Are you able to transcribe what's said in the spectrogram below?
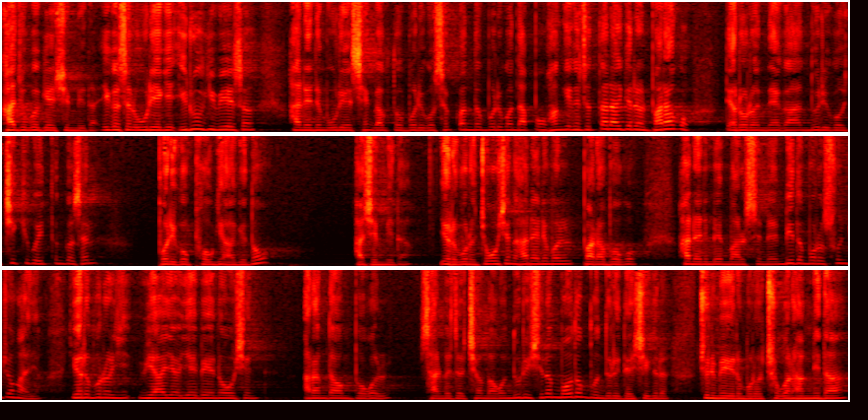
가지고 계십니다. 이것을 우리에게 이루기 위해서 하나님은 우리의 생각도 버리고 습관도 버리고 나쁜 환경에서 떠나기를 바라고 때로는 내가 누리고 지키고 있던 것을 버리고 포기하기도 하십니다. 여러분은 좋으신 하나님을 바라보고 하나님의 말씀에 믿음으로 순종하여 여러분을 위하여 예배해 놓으신 아름다운 복을 삶에서 체험하고 누리시는 모든 분들이 되시기를 주님의 이름으로 축원합니다.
